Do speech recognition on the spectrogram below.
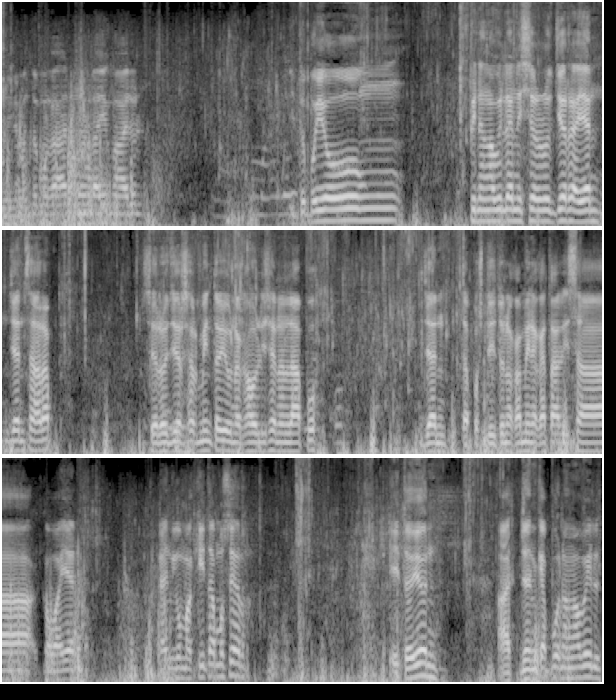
Hindi naman ito makaano tayo mga idol. Ito po yung pinangawilan ni Sir Roger. Ayan, dyan sa harap. Si Roger Sarmiento yung nakahuli siya ng lapo. Dyan. Tapos dito na kami nakatali sa kawayan. Ayan kung makita mo sir. Ito yun. At dyan ka po nangawil.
